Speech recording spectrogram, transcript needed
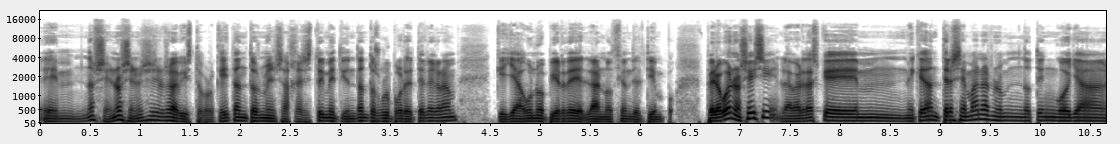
Em, no sé, no sé, no sé si los ha visto porque hay tantos mensajes. Estoy metido en tantos grupos de Telegram que ya uno pierde la noción del tiempo. Pero bueno, sí, sí, la verdad es que em, me quedan tres semanas, no, tengo ya,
